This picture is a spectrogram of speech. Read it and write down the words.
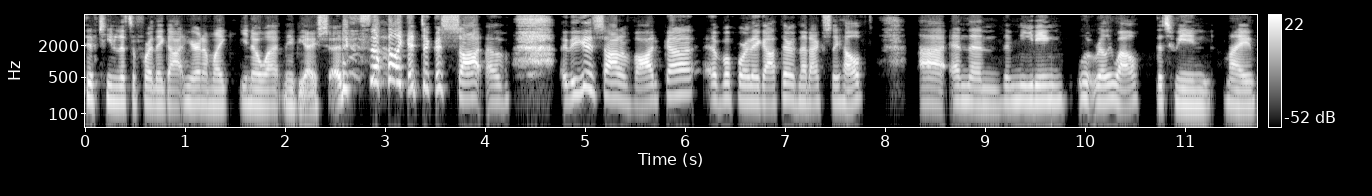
15 minutes before they got here. And I'm like, you know what? Maybe I should. so like I took a shot of, I think a shot of vodka uh, before they got there and that actually helped. Uh, and then the meeting went really well between my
